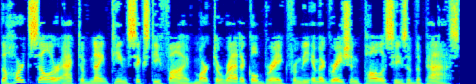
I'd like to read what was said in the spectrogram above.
The Hart-Celler Act of 1965 marked a radical break from the immigration policies of the past.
